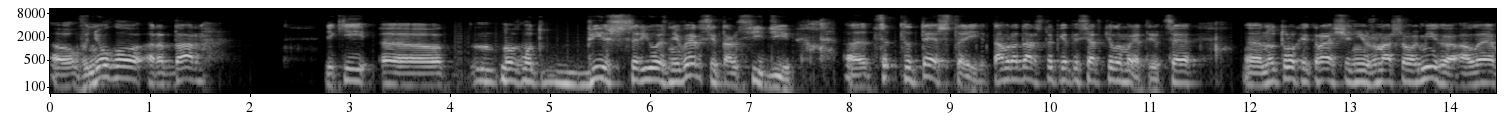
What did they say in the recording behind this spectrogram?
в нього радар які е, ну, от більш серйозні версії, там CD, е, це, це теж старі. Там радар 150 кілометрів. Це е, ну, трохи краще, ніж у нашого Міга, але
